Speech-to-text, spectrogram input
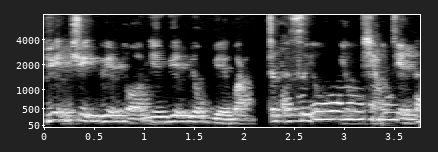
越聚越多，越越用越旺，这个是有有条件的。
